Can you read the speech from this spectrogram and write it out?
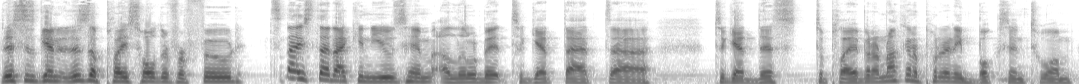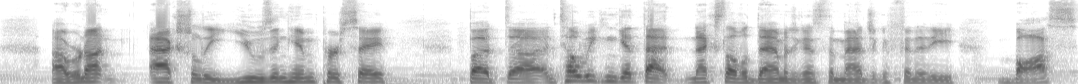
this is gonna this is a placeholder for food. It's nice that I can use him a little bit to get that uh, to get this to play, but I'm not gonna put any books into him. Uh, we're not actually using him per se, but uh, until we can get that next level damage against the Magic Affinity boss,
